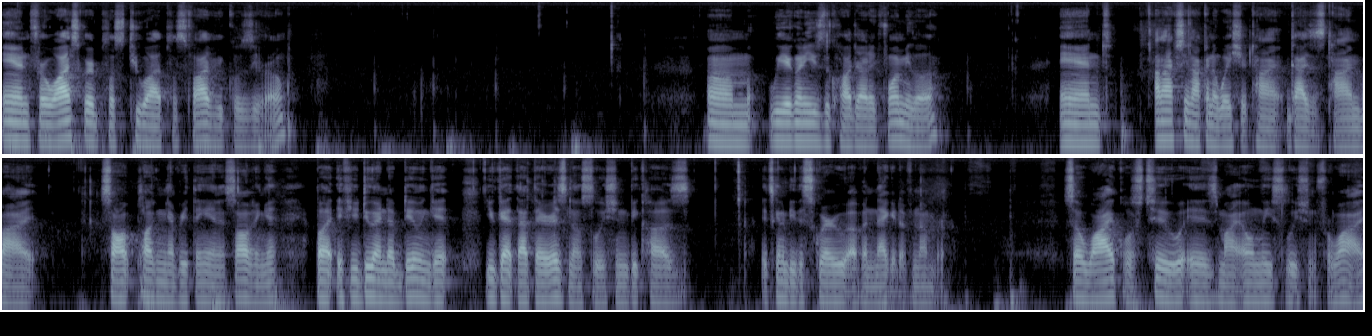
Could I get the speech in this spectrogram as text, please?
And for y squared plus 2y plus 5 equals 0, um, we are going to use the quadratic formula. And I'm actually not going to waste your time, guys' time by solve, plugging everything in and solving it. But if you do end up doing it, you get that there is no solution because it's going to be the square root of a negative number. So y equals 2 is my only solution for y.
